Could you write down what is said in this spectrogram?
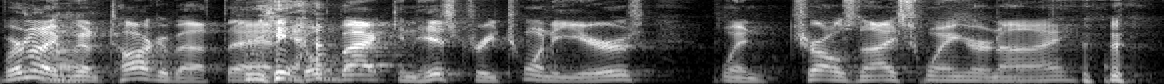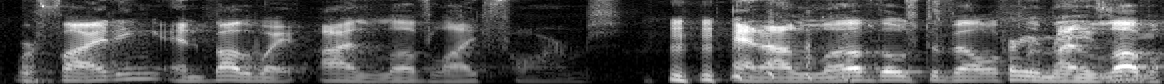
we're not even going to talk about that. Go back in history 20 years when Charles Niswinger and I were fighting. And by the way, I love Light Farms. And I love those developers. Pretty I love them.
